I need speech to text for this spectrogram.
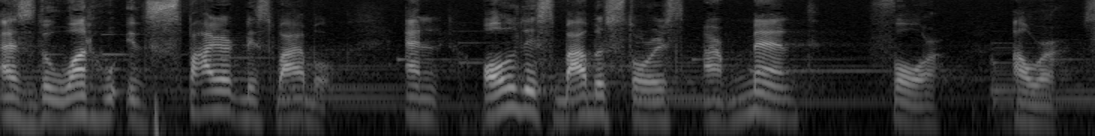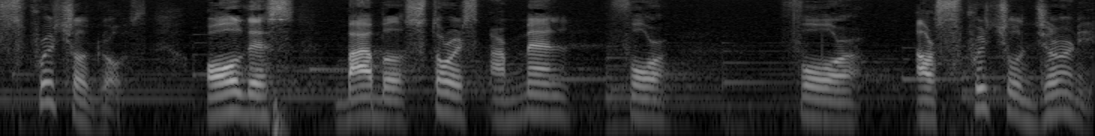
as the one who inspired this Bible. And all these Bible stories are meant for our spiritual growth. All these Bible stories are meant for, for our spiritual journey.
